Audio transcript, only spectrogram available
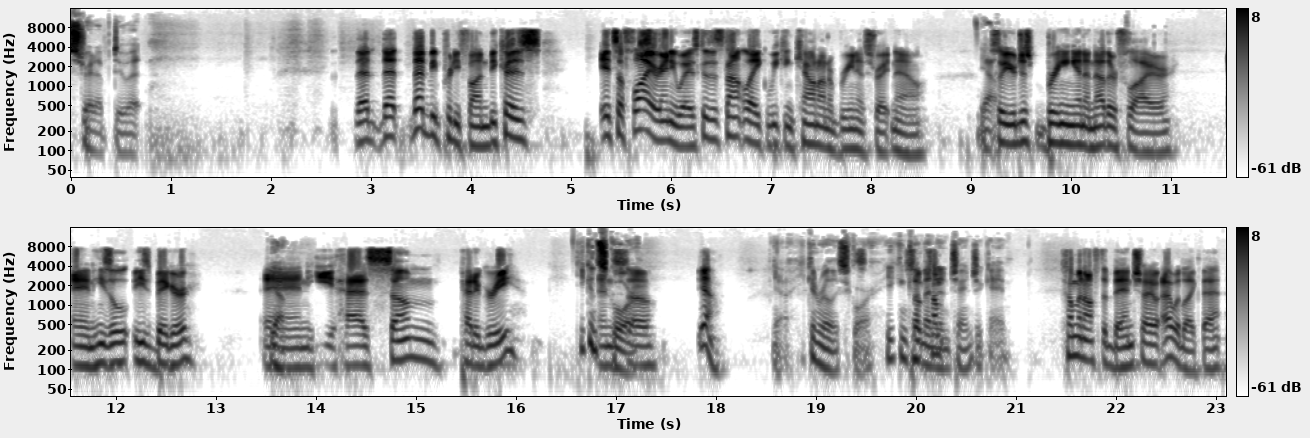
straight up do it. That that that'd be pretty fun because it's a flyer anyways. Because it's not like we can count on Abrines right now. Yeah. So you're just bringing in another flyer, and he's a, he's bigger, Yeah. and he has some pedigree. he can And score. so yeah, yeah, he can really score. He can So come in come- and change a game. coming off the bench, I, I would like that.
